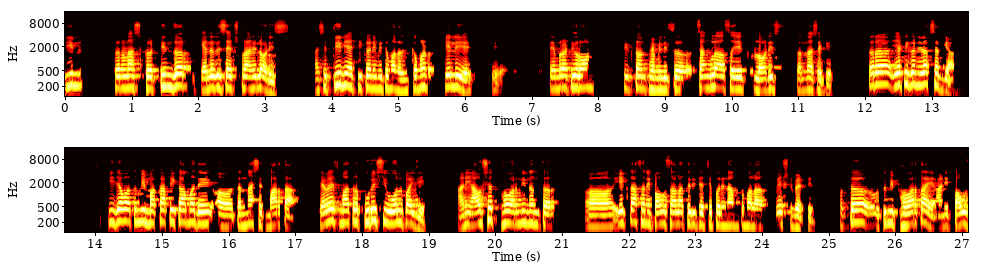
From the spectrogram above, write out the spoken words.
तीन तणनाशक टिंजर कॅलरीज एक्स्ट्रा आणि लॉडीस अशी तीन या ठिकाणी मी तुम्हाला रिकमेंड केली आहे. ते टेम्पराट्युरॉन टिकटॉन फॅमिलीचं चांगलं असं एक लॉडीस तणनाशक आहे. तर या ठिकाणी लक्षात घ्या की जेव्हा तुम्ही मका पिकामध्ये तणनाशक मारता त्यावेळेस मात्र पुरेशी ओल पाहिजे. आणि औषध फवारणीनंतर एक तासाने पाऊस आला तरी त्याचे परिणाम तुम्हाला बेस्ट भेटतील. फक्त तुम्ही फवारताय आणि पाऊस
